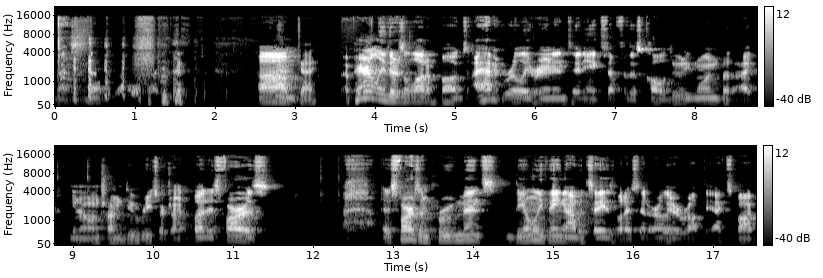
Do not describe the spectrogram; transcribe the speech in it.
That's, that's um, okay. apparently there's a lot of bugs. I haven't really ran into any except for this Call of Duty one, but I, you know, I'm trying to do research on it. But as far as as far as improvements, the only thing I would say is what I said earlier about the Xbox.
